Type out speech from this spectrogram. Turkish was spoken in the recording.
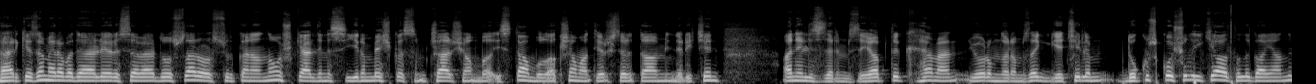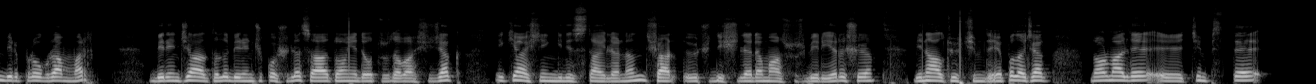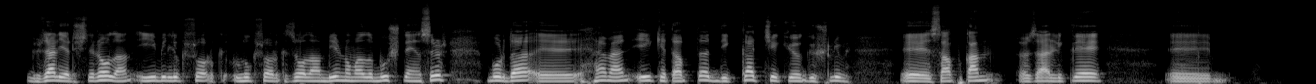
Herkese merhaba değerli yarışsever dostlar. Orsur kanalına hoş geldiniz. 25 Kasım Çarşamba İstanbul akşam at yarışları tahminleri için analizlerimizi yaptık. Hemen yorumlarımıza geçelim. 9 koşulu 2 altılı ganyanlı bir program var. Birinci altılı birinci koşuyla saat 17.30'da başlayacak. 2 yaşlı İngiliz taylarının şartlı 3 dişilere mahsus bir yarışı 1600 çimde yapılacak. Normalde e, çim pistte güzel yarışları olan, iyi bir Luxor, Luxor kızı olan bir numaralı Bush Dancer burada e, hemen ilk etapta dikkat çekiyor güçlü e, safkan. Özellikle e,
